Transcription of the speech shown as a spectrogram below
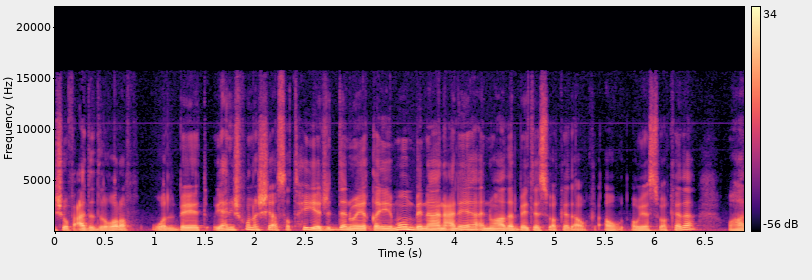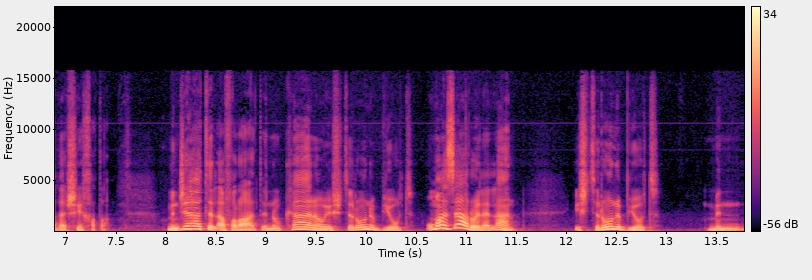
يشوف عدد الغرف والبيت يعني يشوفون أشياء سطحية جدا ويقيمون بناء عليها إنه هذا البيت يسوى كذا أو أو, يسوى كذا وهذا شيء خطأ. من جهة الأفراد إنه كانوا يشترون بيوت وما زالوا إلى الآن يشترون بيوت من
